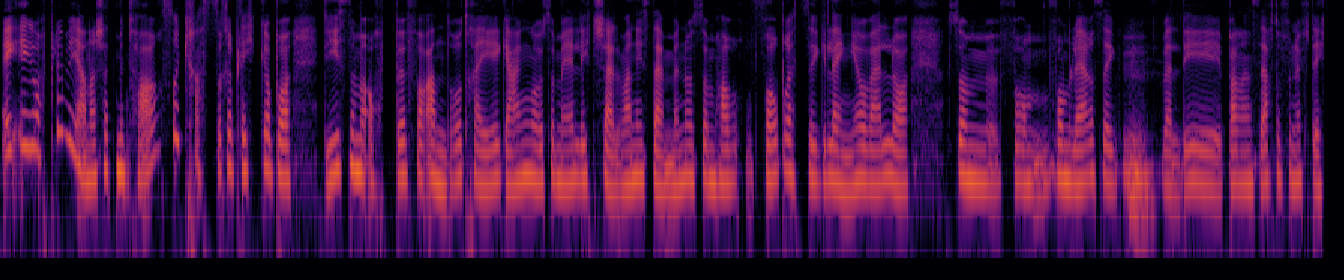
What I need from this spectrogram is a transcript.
Jeg, jeg opplever gjerne ikke at vi tar så krasse replikker på de som er oppe for andre og tredje gang, og som er litt skjelvende i stemmen, og som har forberedt seg lenge og vel, og som form, formulerer seg veldig balansert og fornuftig.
